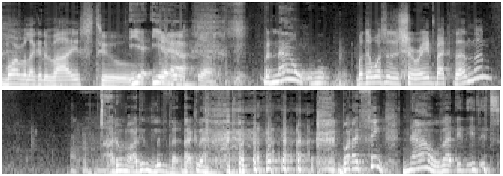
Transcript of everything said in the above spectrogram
more of like a device to yeah yeah. yeah. But now but there was a charade back then then? I don't know. I didn't live that back then, but I think now that it, it, it's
